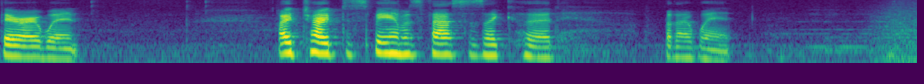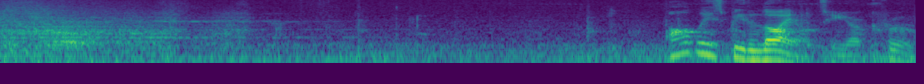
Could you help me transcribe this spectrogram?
There I went. I tried to spam as fast as I could, but I went. Always be loyal to your crew.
